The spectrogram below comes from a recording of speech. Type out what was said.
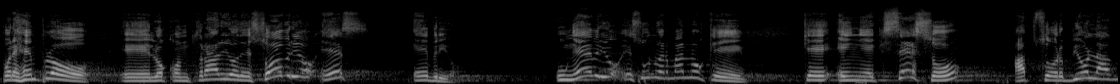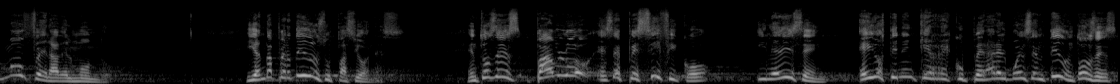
Por ejemplo, eh, lo contrario de sobrio es ebrio. Un ebrio es uno, hermano, que, que en exceso absorbió la atmósfera del mundo y anda perdido en sus pasiones. Entonces, Pablo es específico y le dicen, ellos tienen que recuperar el buen sentido. Entonces,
